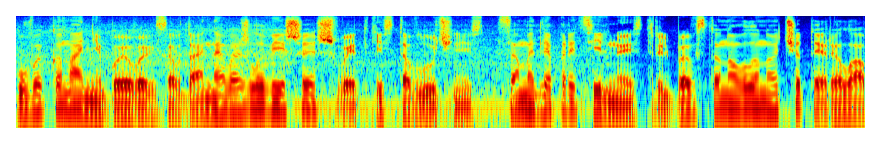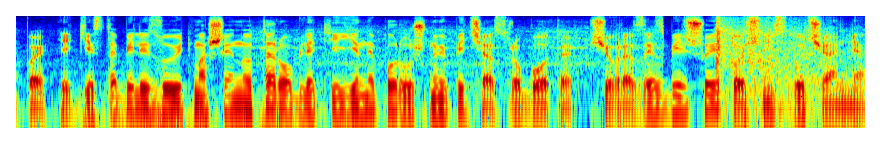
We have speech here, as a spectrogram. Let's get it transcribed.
У виконанні бойових завдань найважливіше швидкість та влучність. Саме для прицільної стрільби встановлено чотири лапи, які стабілізують машину та роблять її непорушною під час роботи, що в рази збільшує точність влучання.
